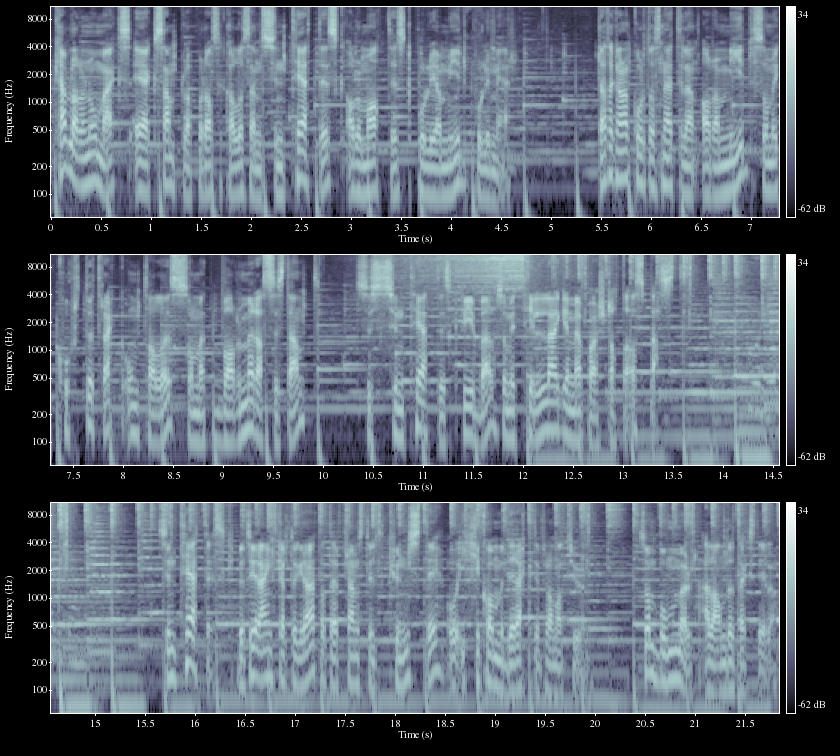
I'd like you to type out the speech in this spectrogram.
Kevlar og Nomex er eksempler på det som kalles en syntetisk aromatisk polyamid-polymer. Dette kan kortes ned til en aramid, som i korte trekk omtales som et varmeresistent, syntetisk fiber som i tillegg er med på å erstatte asbest. Syntetisk betyr enkelt og greit at det er fremstilt kunstig og ikke kommer direkte fra naturen, som bomull eller andre tekstiler.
